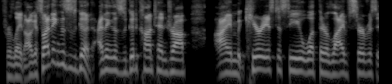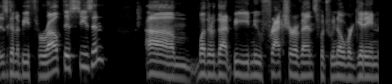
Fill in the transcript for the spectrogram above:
for late August. So I think this is good. I think this is a good content drop. I'm curious to see what their live service is going to be throughout this season. Um, whether that be new fracture events, which we know we're getting,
